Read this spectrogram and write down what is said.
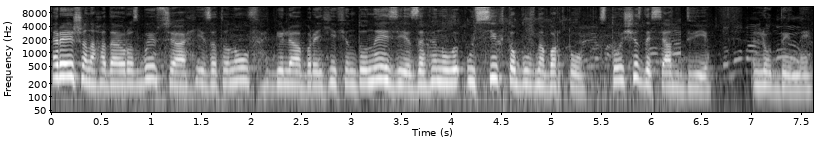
Рейша, нагадаю, розбився і затонув біля берегів Індонезії. Загинули усі, хто був на борту 162 людини.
